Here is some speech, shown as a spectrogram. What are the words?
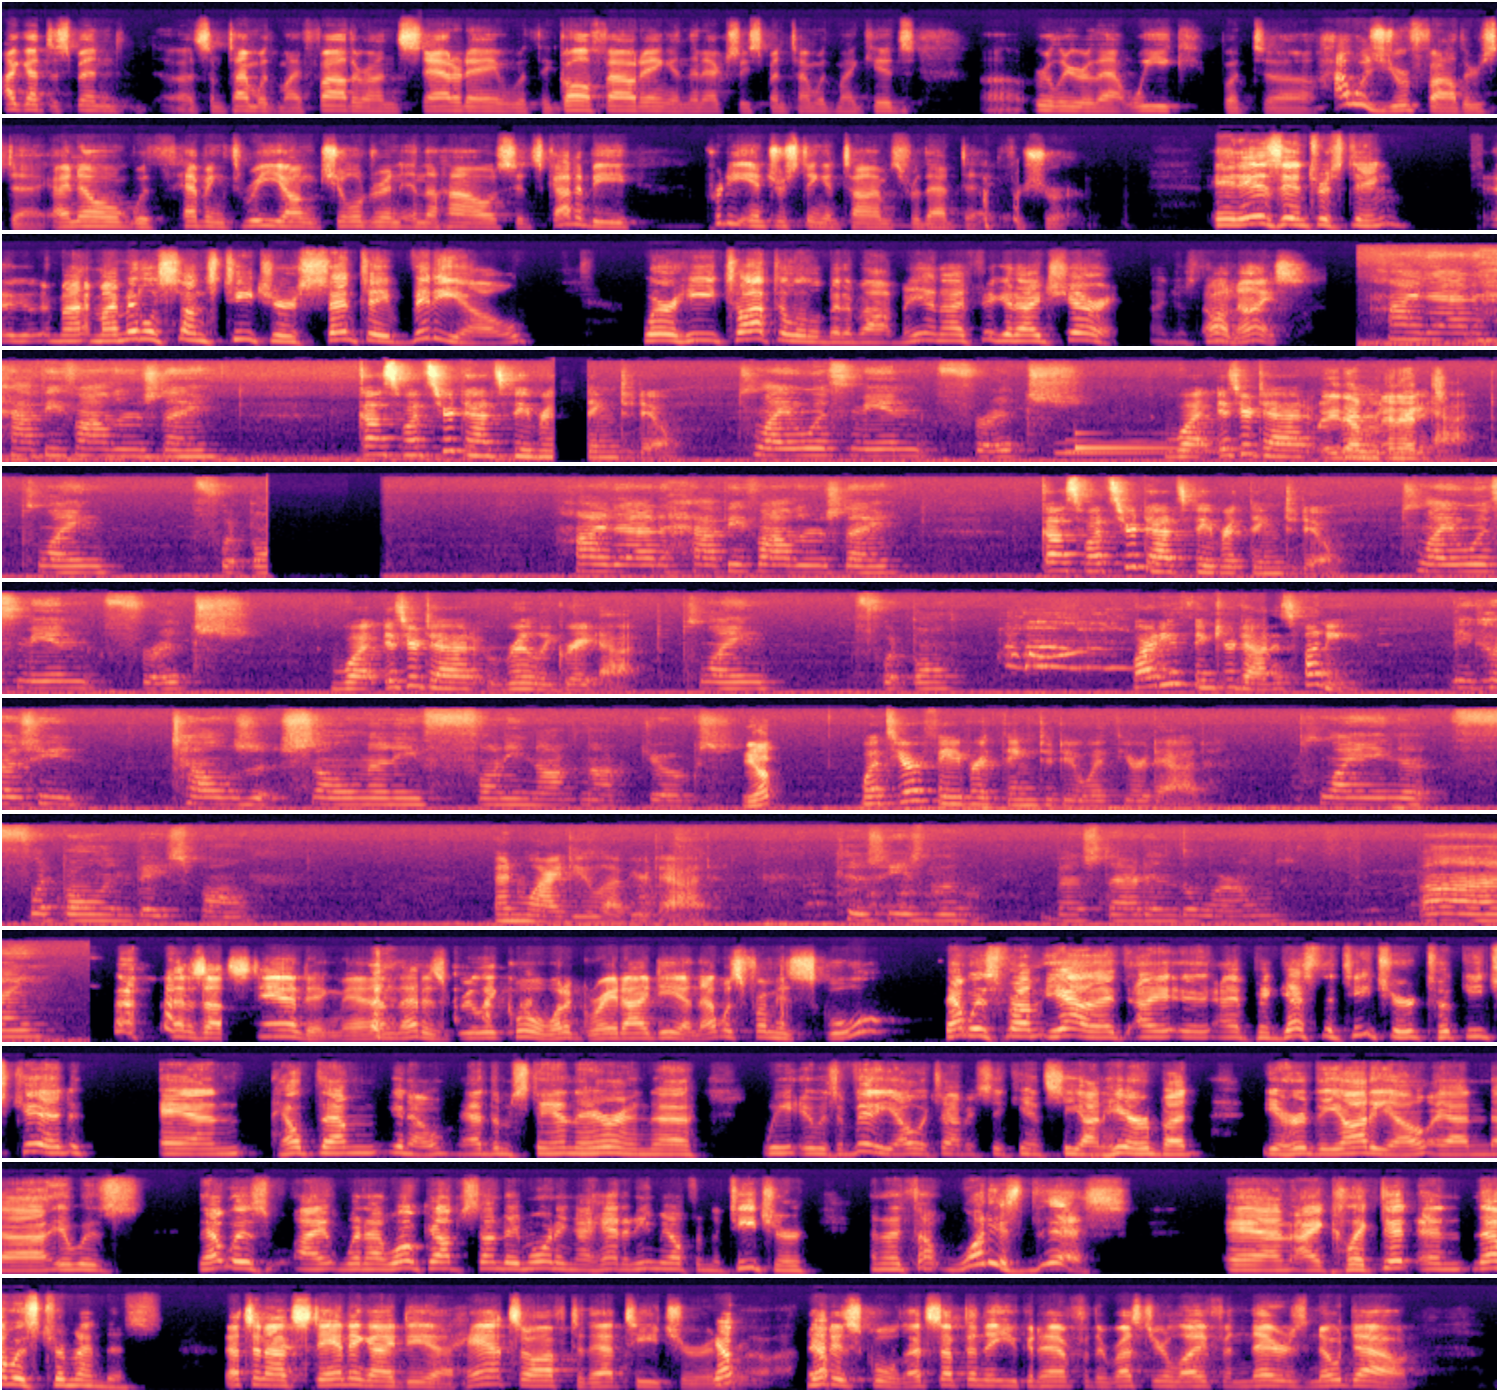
I got to spend uh, some time with my father on Saturday with the golf outing, and then actually spend time with my kids uh, earlier that week. But uh, how was your Father's Day? I know with having three young children in the house, it's got to be pretty interesting at times for that day, for sure. It is interesting. Uh, My, my middle son's teacher sent a video where he talked a little bit about me, and I figured I'd share it. I just thought, Oh, thought, nice. Hi, Dad. Happy Father's Day. Gus, what's your dad's favorite thing to do? Play with me and Fritz. What is your dad Wait a really minute. great at? Playing football. Hi, Dad. Happy Father's Day. Gus, what's your dad's favorite thing to do? Play with me and Fritz. What is your dad really great at? Playing football. Why do you think your dad is funny? Because he tells so many funny knock knock jokes. Yep. What's your favorite thing to do with your dad? Playing football and baseball. And why do you love your dad? Because he's the best dad in the world. Bye. That is outstanding, man. That is really cool. What a great idea. And that was from his school? That was from, yeah, I, I, I guess the teacher took each kid and helped them, you know, had them stand there. And uh, we, it was a video, which obviously you can't see on here, but you heard the audio. And uh, it was, that was, I, when I woke up Sunday morning, I had an email from the teacher and I thought, what is this? And I clicked it and that was tremendous. That's an outstanding idea. Hats off to that teacher. Yep. uh, Yep. That is cool. That's something that you could have for the rest of your life. And there's no doubt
